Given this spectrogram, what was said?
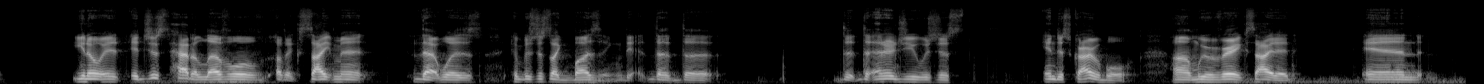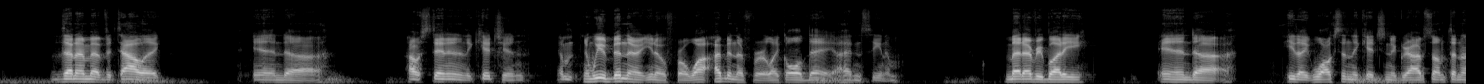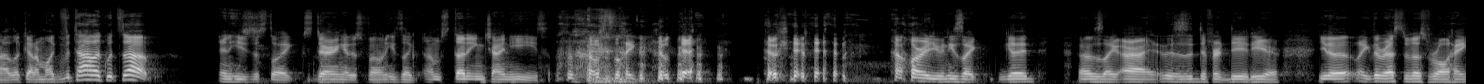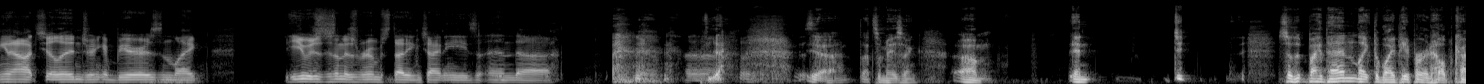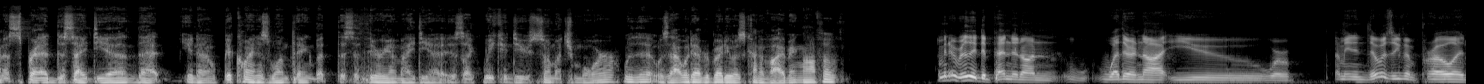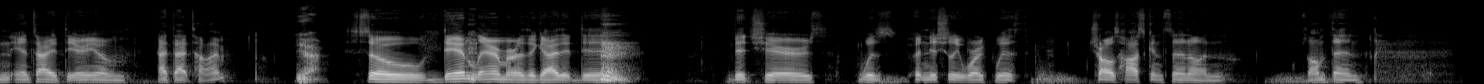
you know, it it just had a level of, of excitement that was it was just like buzzing. The the the the, the energy was just indescribable. Um, we were very excited, and then I met Vitalik, and uh, I was standing in the kitchen, and, and we had been there, you know, for a while. I've been there for like all day. I hadn't seen him. Met everybody, and uh, he like walks in the kitchen to grab something, and I look at him like Vitalik, what's up? And he's just like staring at his phone. He's like, "I'm studying Chinese." I was like, "Okay, okay, man, how are you?" And he's like, "Good." I was like, "All right, this is a different dude here." You know, like the rest of us were all hanging out, chilling, drinking beers, and like he was just in his room studying Chinese. And uh, yeah, yeah, yeah, that's amazing. Um, and so that by then, like the white paper had helped kind of spread this idea that you know Bitcoin is one thing, but this Ethereum idea is like we can do so much more with it. Was that what everybody was kind of vibing off of? I mean, it really depended on whether or not you were. I mean, there was even pro and anti Ethereum at that time. Yeah. So Dan Larimer, the guy that did BitShares, was initially worked with Charles Hoskinson on something.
